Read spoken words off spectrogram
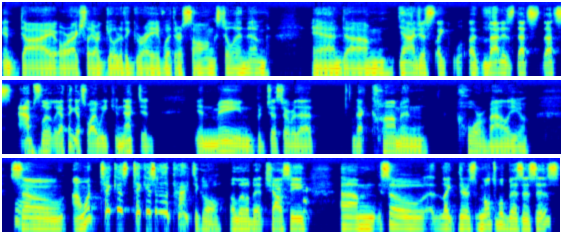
and die or actually or go to the grave with their song still in them and um yeah just like uh, that is that's that's absolutely i think that's why we connected in maine but just over that that common core value yeah. so i want take us take us into the practical a little bit chelsea um so like there's multiple businesses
